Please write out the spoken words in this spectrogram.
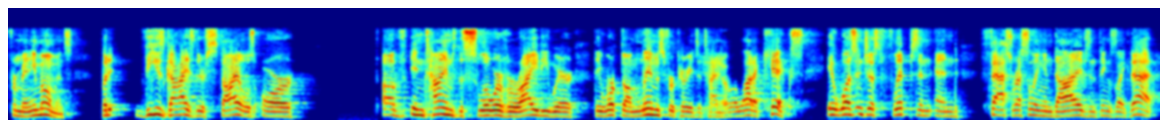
for many moments, but it, these guys, their styles are of in times the slower variety where they worked on limbs for periods of time. There were a lot of kicks. It wasn't just flips and, and fast wrestling and dives and things like that.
